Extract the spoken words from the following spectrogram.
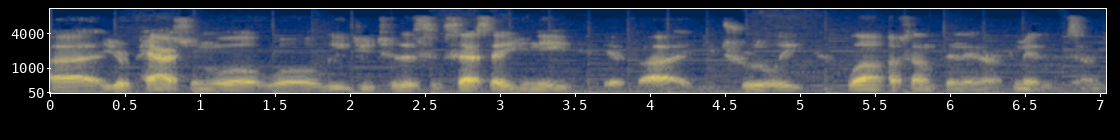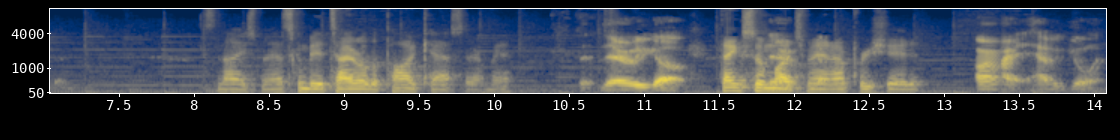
uh, your passion will, will lead you to the success that you need if uh, you truly love something and are committed to something. It's nice, man. That's going to be the title of the podcast there, man. There we go. Thanks so there much, man. I appreciate it. All right. Have a good one.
